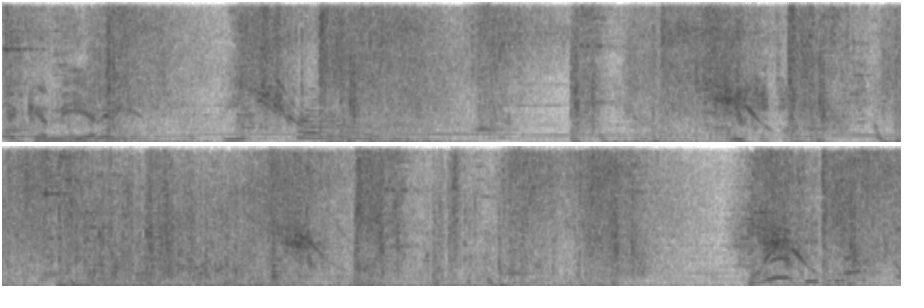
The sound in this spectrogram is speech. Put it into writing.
The chameleon would be proud. Where did that go?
